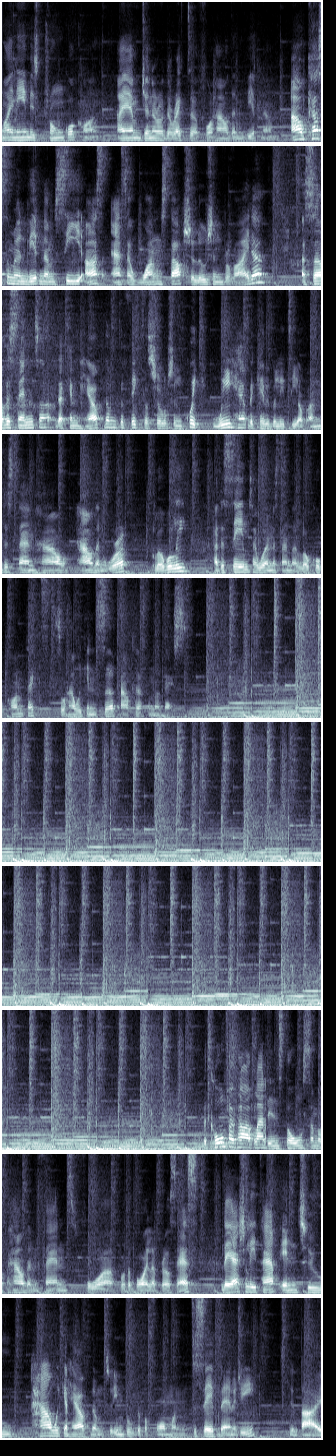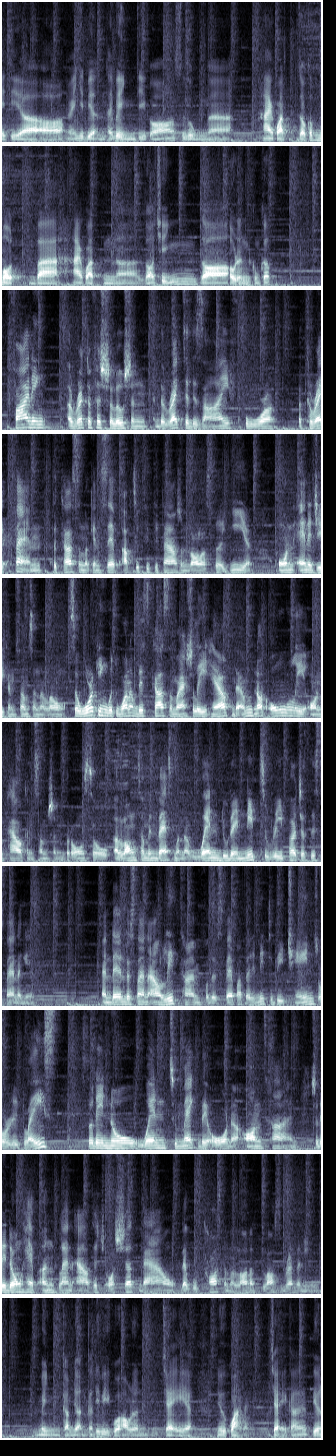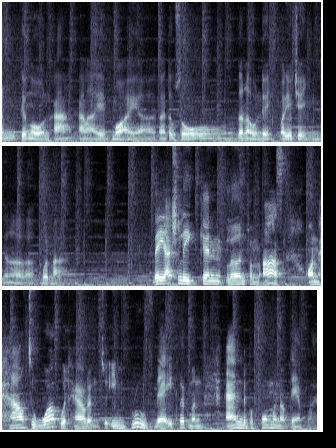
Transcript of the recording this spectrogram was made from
My name is Trung Quoc Hoang. I am General Director for Howden Vietnam. Our customer in Vietnam see us as a one-stop solution provider, a service center that can help them to fix a solution quick. We have the capability of understand how Howden work globally. At the same time, we understand the local context, so how we can serve our customer best. Coal-fired power plant installed some of Howden fans for, for the boiler process. They actually tap into how we can help them to improve the performance, to save the energy. Hiện tại thì ờ, ở máy nhiệt điện Thái Bình thì có sử dụng ờ, hai quạt gió cấp 1 và hai quạt ờ, gió chính do Howden cung cấp. Finding a retrofit solution and the right design for a correct fan, the customer can save up to $50,000 per year on energy consumption alone. So working with one of these customers actually helped them not only on power consumption but also a long-term investment of when do they need to repurchase this fan again. And they understand our lead time for the spare part that they need to be changed or replaced so they know when to make their order on time so they don't have unplanned outage or shutdown that would cost them a lot of lost revenue. Mình cảm nhận các thiết bị của Howden chạy như quạt ấy, chạy các tiếng tiếng ồn khá khá là êm, mọi ờ, các thông số rất là ổn định và điều chỉnh rất là mượt mà. They actually can learn from us on how to work with Howden to improve their equipment and the performance of their plant.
